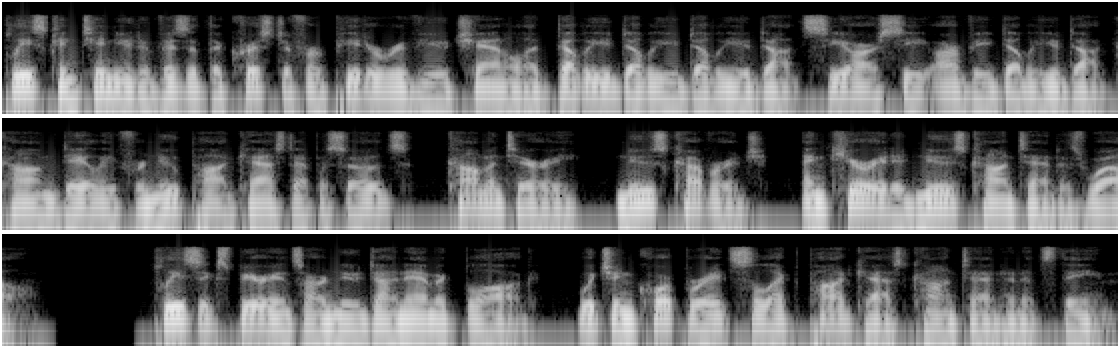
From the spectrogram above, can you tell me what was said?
Please continue to visit the Christopher Peter Review channel at www.crcrvw.com daily for new podcast episodes, commentary, news coverage, and curated news content as well. Please experience our new dynamic blog, which incorporates select podcast content in its theme.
